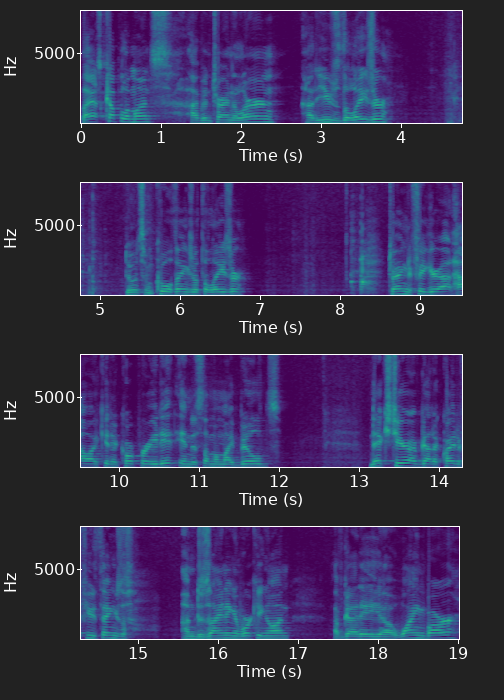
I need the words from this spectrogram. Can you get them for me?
last couple of months, I've been trying to learn how to use the laser doing some cool things with the laser. Trying to figure out how I can incorporate it into some of my builds. Next year I've got a, quite a few things I'm designing and working on. I've got a uh, wine bar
